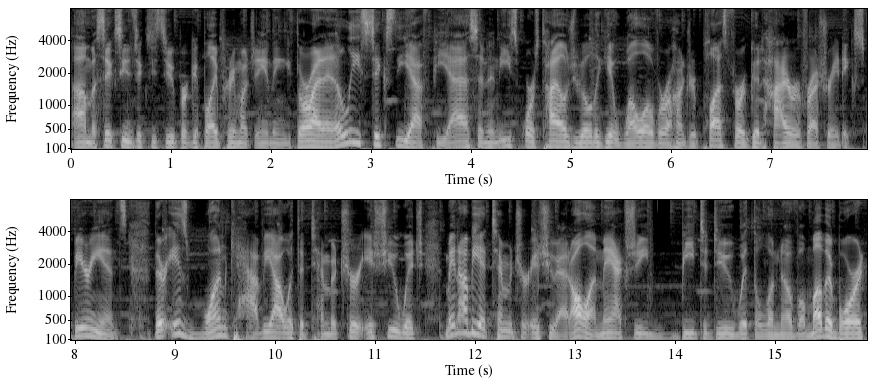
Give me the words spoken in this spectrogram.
Um, a 1660 Super can play pretty much anything you throw at it at least 60 FPS, and in esports titles, you'll be able to get well over 100 plus for a good high refresh rate experience. There is one caveat with the temperature issue, which may not be a temperature issue at all. It may actually be to do with the Lenovo motherboard,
